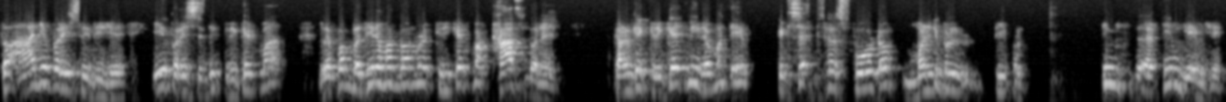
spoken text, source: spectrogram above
તો આ જે પરિસ્થિતિ છે, એ પરિસ્થિતિ ક્રિકેટમાં લગભગ બધી રમત પણ ક્રિકેટમાં ખાસ બને છે. કારણ કે ક્રિકેટની રમત એ it's sport of multiple people team team game છે.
